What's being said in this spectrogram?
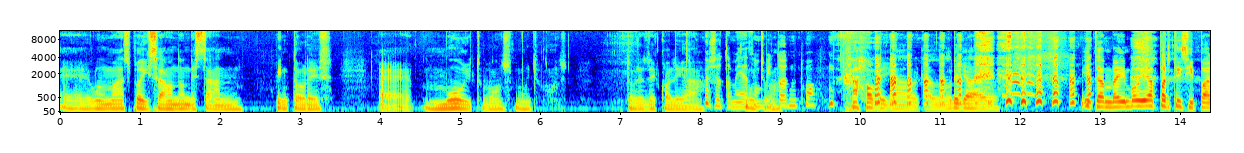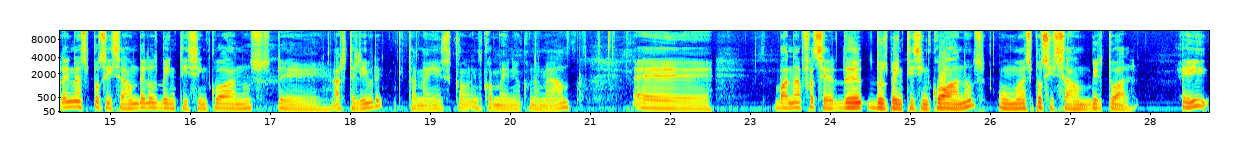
eh, una exposición donde están pintores eh, muy bons, muy bons. Pintores de calidad. Mas tu também és um Muito bom. pintor muito bom. obrigado, Carla, obrigado. Y también voy a participar en la exposición de los 25 años de Arte Libre, que también es con, en convenio con el MEAM. Eh, van a hacer de los 25 años una exposición virtual y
